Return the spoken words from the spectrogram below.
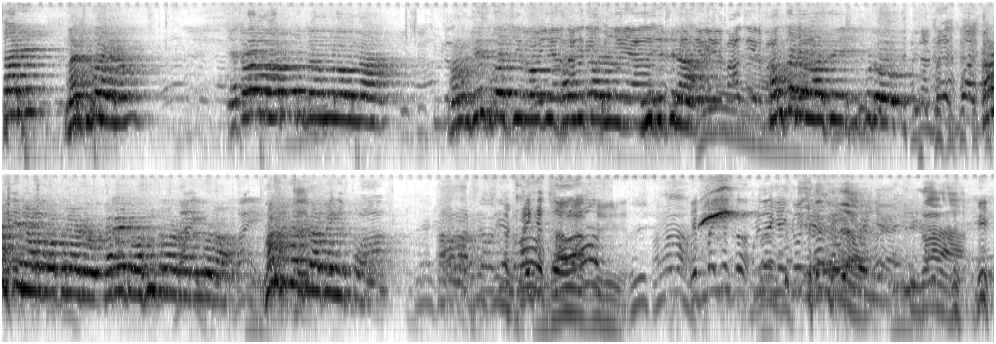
సారీ మర్చిపోయాను. ఎక్కడో గ్రామంలో ఉన్న మనం తీసుకొచ్చి ఈ రోజు ఈ సంగీతాన్ని ఇచ్చిన సొంత నివాసి ఇప్పుడు కాంతి ఆడబోతున్నాడు కరేటి వసంతరావు గారిని కూడా మనస్ఫూర్తిగా అభినందిస్తున్నాను ఇది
